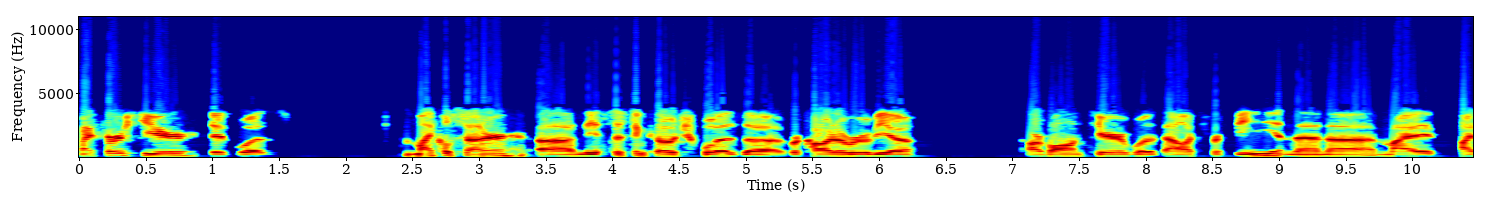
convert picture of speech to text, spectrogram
my first year it was Michael Center. Uh, the assistant coach was uh, Ricardo Rubio. Our volunteer was Alex Rafi, and then uh, my my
